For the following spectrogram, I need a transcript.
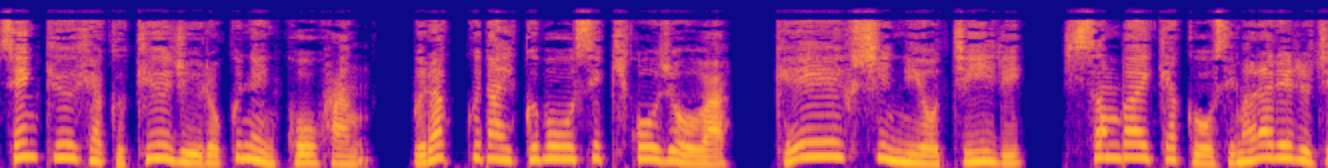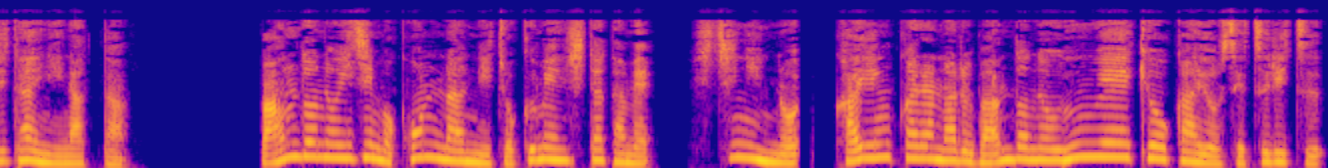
1996年後半、ブラック大工房石工場は経営不振に陥り、資産売却を迫られる事態になった。バンドの維持も困難に直面したため、7人の会員からなるバンドの運営協会を設立、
